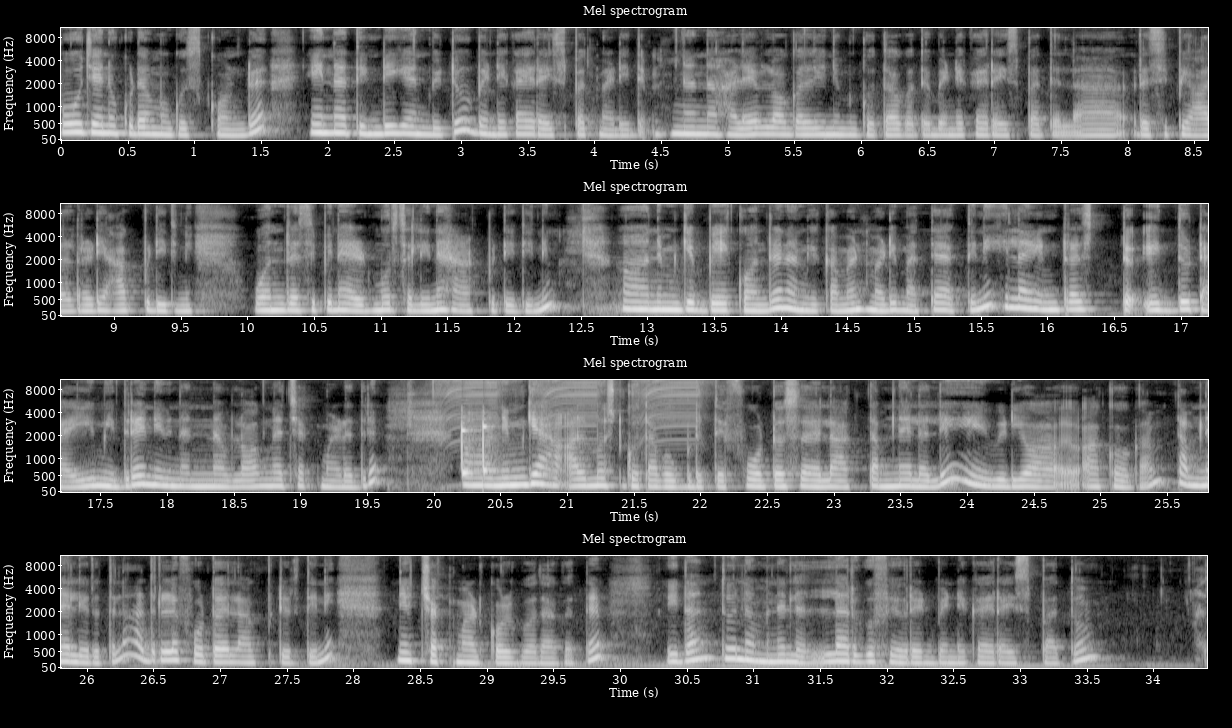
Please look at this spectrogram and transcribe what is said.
ಪೂಜೆನೂ ಕೂಡ ಮುಗಿಸ್ಕೊಂಡು ಇನ್ನು ತಿಂಡಿಗೆ ಅಂದ್ಬಿಟ್ಟು ಬೆಂಡೆಕಾಯಿ ರೈಸ್ ಬಾತ್ ಮಾಡಿದ್ದೆ. ನನ್ನ ಹಳೆ ವ್ಲಾಗಲ್ಲಿ ನಿಮ್ಗೆ ಗೊತ್ತಾಗುತ್ತೆ, ಬೆಂಡೆಕಾಯಿ ರೈಸ್ ಬಾತ್ ಎಲ್ಲ ರೆಸಿಪಿ ಆಲ್ರೆಡಿ ಹಾಕ್ಬಿಟ್ಟಿದ್ದೀನಿ. ಒಂದು ರೆಸಿಪಿನ ಎರಡು ಮೂರು ಸಲಿನೇ ಹಾಕ್ಬಿಟ್ಟಿದ್ದೀನಿ. ನಿಮಗೆ ಬೇಕು ಅಂದರೆ ನನಗೆ ಕಮೆಂಟ್ ಮಾಡಿ ಮತ್ತೆ ಹಾಕ್ತೀನಿ. ಇಲ್ಲ ಇಂಟ್ರೆಸ್ಟ್ ಇದ್ದು ಟೈಮ್ ಇದ್ದರೆ ನೀವು ನನ್ನ ವ್ಲಾಗ್ನ ಚೆಕ್ ಮಾಡಿದ್ರೆ ನಿಮಗೆ ಆಲ್ಮೋಸ್ಟ್ ಗೊತ್ತಾಗೋಗ್ಬಿಡುತ್ತೆ. ಫೋಟೋಸ್ ಎಲ್ಲ ಹಾಕಿ ತಮ್ನೇಲಲ್ಲಿ ವಿಡಿಯೋ ಹಾಕೋವಾಗ ತಮ್ನೇಲ್ ಇರುತ್ತಲ್ಲ ಅದರಲ್ಲೇ ಫೋಟೋ ಎಲ್ಲ ಹಾಕ್ಬಿಟ್ಟಿರ್ತೀನಿ. ನೀವು ಚೆಕ್ ಮಾಡ್ಕೊಳ್ಬೋದಾಗುತ್ತೆ. ಇದಂತೂ ನಮ್ಮ ಮನೇಲಿ ಎಲ್ಲರಿಗೂ ಫೇವ್ರೇಟ್ ಬೆಂಡೆಕಾಯಿ ರೈಸ್ ಬಾತು.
